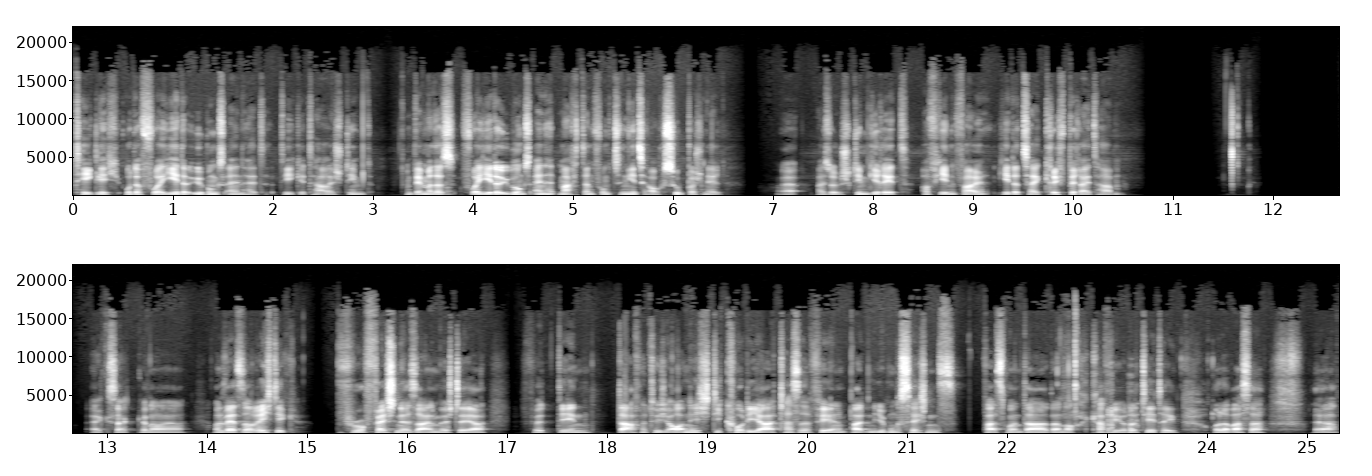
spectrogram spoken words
täglich oder vor jeder Übungseinheit die Gitarre stimmt. Und wenn man das vor jeder Übungseinheit macht, dann funktioniert es auch super schnell. Ja. Also Stimmgerät auf jeden Fall jederzeit griffbereit haben. Exakt, genau, ja. Und wer jetzt noch richtig professional sein möchte, ja, für den darf natürlich auch nicht die Kodialtasse fehlen bei den Übungssessions, falls man da dann noch Kaffee oder Tee trinkt oder Wasser. Ja,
